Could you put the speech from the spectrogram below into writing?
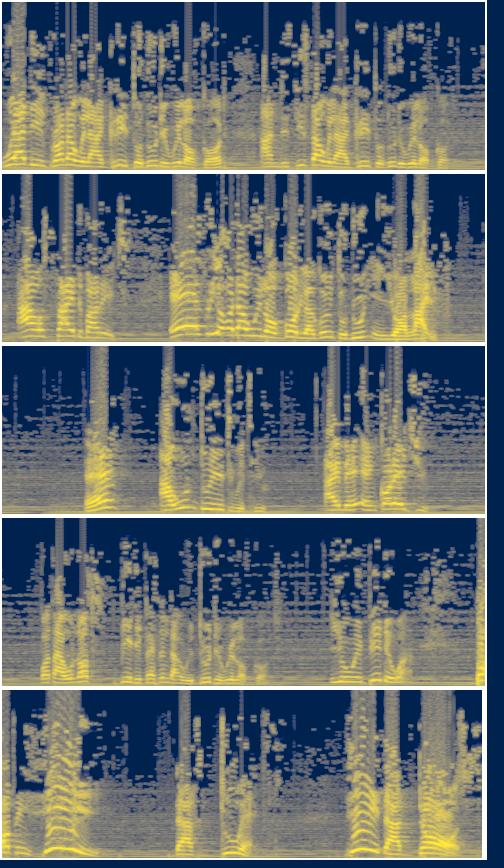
Where the brother will agree to do the will of God and the sister will agree to do the will of God. Outside marriage, every other will of God you are going to do in your life, eh? I won't do it with you. I may encourage you, but I will not be the person that will do the will of God. You will be the one. But he that doeth, he that does.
